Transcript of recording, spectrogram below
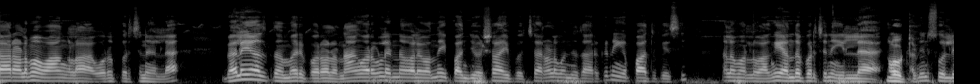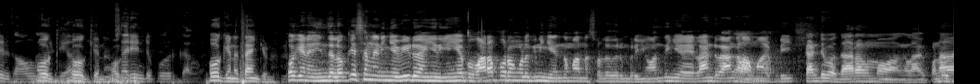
தாராளமாக வாங்கலாம். ஒரு பிரச்சனை இல்லை. விலையும் அதுக்கு மாதிரி பரவாயில்ல. நாங்கள் வரக்குள்ள என்ன விலை வந்தால் இப்போ அஞ்சு வருஷம் ஆகிப்போச்சு அதனால் கொஞ்சம் இதாக இருக்குது நீங்கள் பார்த்து பேசி நல்ல முறையில் வாங்க எந்த பிரச்சனையும் இல்லை அப்படின்னு சொல்லியிருக்கோம் ஓகே ஓகேண்ணா ஓகே சரின்ட்டு போயிருக்காங்க. ஓகேண்ணா தேங்க்யூண்ணா ஓகேண்ணா இந்த லொகேஷனில் நீங்கள் வீடு வாங்கியிருக்கீங்க. இப்போ வரப்போறவங்களுக்கு நீங்கள் எந்த மாதிரி சொல்ல விரும்புறீங்க? வந்து இங்கே லேண்ட் வாங்கலாமா இப்படி கண்டிப்பா தாராளமா வாங்கலாம். இப்போ நான்.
